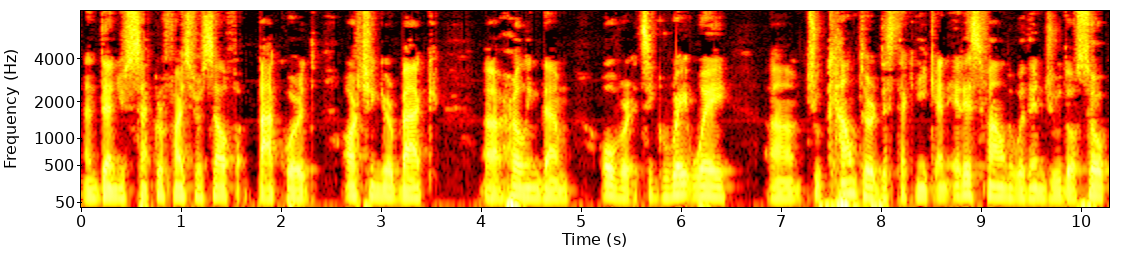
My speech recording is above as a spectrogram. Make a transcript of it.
and then you sacrifice yourself backward arching your back, uh, hurling them over. It's a great way um, to counter this technique, and it is found within judo. So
